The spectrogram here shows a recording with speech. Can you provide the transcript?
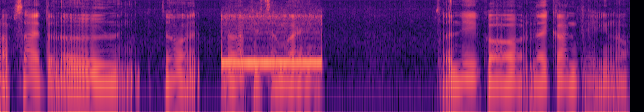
รับสายตัวเออเนาะหน้าพิสมัยตอนนี้ก็รายการเพลงเนาะ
